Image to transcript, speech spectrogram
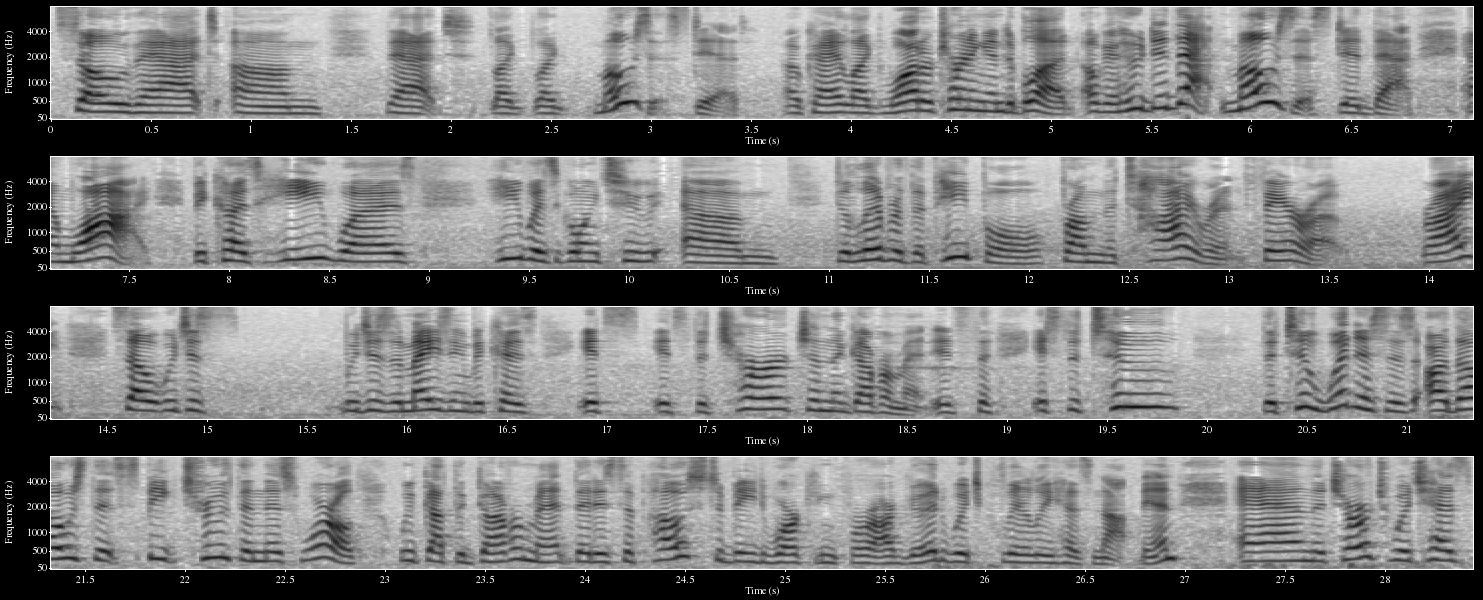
so that um, that like like Moses did. Okay, like water turning into blood. Okay, who did that? Moses did that, and why? Because he was he was going to um, deliver the people from the tyrant Pharaoh, right? So which is which is amazing because it's it's the church and the government. It's the it's the two the two witnesses are those that speak truth in this world. We've got the government that is supposed to be working for our good, which clearly has not been, and the church, which has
